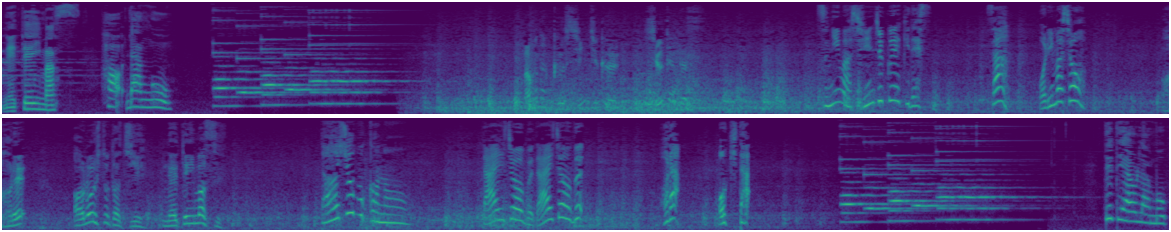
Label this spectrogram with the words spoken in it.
寝ています。 họ đang ngủ. まもなく新宿終点です次は新宿駅です。さあ、降りましょう。あれあの人たち寝ています大丈夫かな大丈夫、大丈夫。ほら、 起きた。 Tiếp theo là mục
